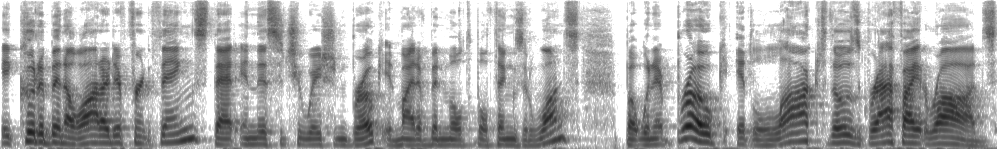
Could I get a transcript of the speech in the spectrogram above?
It could have been a lot of different things that in this situation broke. It might have been multiple things at once, but when it broke, it locked those graphite rods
